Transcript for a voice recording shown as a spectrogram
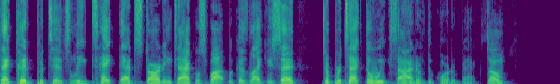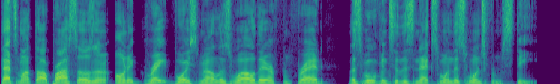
that could potentially take that starting tackle spot because, like you said, to protect the weak side of the quarterback. So that's my thought process on, a great voicemail as well there from Fred. Let's move into this next one. This one's from Steve.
